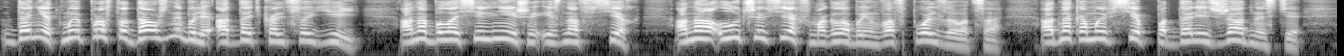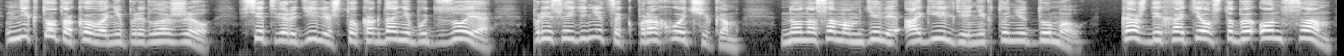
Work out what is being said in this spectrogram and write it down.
Да нет, мы просто должны были отдать кольцо ей. Она была сильнейшей из нас всех. Она лучше всех смогла бы им воспользоваться. Однако мы все поддались жадности. Никто такого не предложил. Все твердили, что когда-нибудь Зоя присоединится к проходчикам. Но на самом деле о гильдии никто не думал. Каждый хотел, чтобы он сам,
